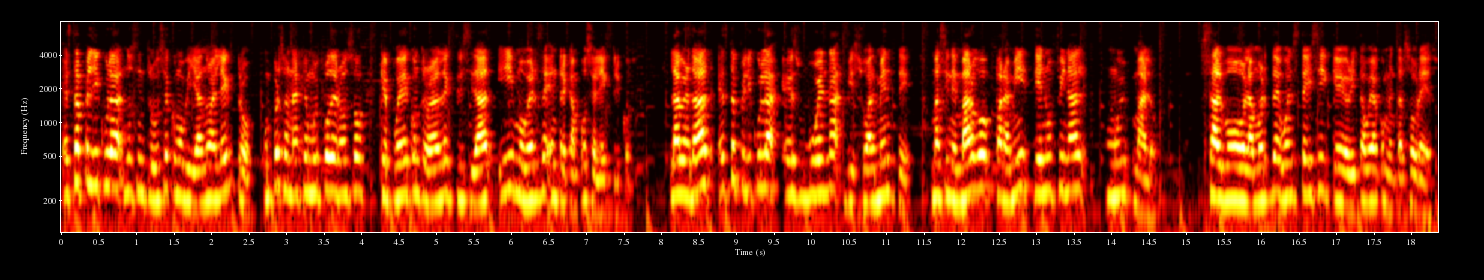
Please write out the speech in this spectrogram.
Esta película nos introduce como villano a Electro, un personaje muy poderoso que puede controlar la electricidad y moverse entre campos eléctricos. La verdad, esta película es buena visualmente, mas sin embargo, para mí tiene un final muy malo, salvo la muerte de Gwen Stacy que ahorita voy a comentar sobre eso.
